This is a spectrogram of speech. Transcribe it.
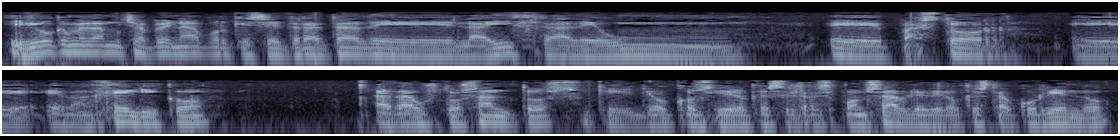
Y digo que me da mucha pena porque se trata de la hija de un eh, pastor eh, evangélico, Adausto Santos, que yo considero que es el responsable de lo que está ocurriendo,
